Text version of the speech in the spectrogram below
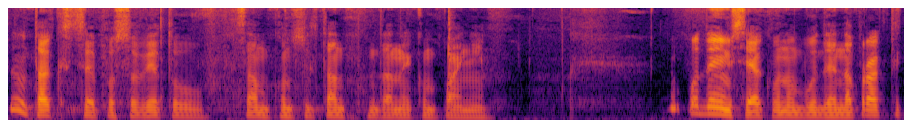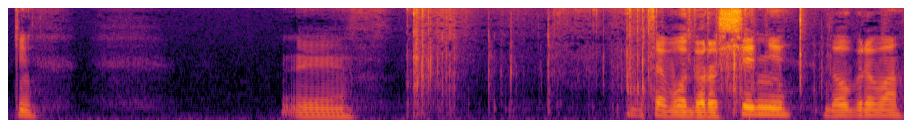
Ну так, це посоветував сам консультант даної компанії. Ну, подивимося, як воно буде на практиці. Е, Це водорозчинні добрива.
